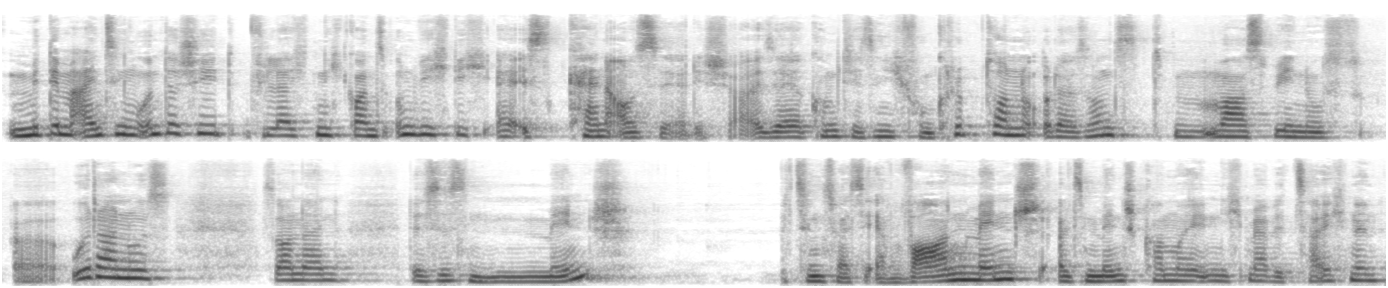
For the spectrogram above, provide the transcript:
Mit dem einzigen Unterschied, vielleicht nicht ganz unwichtig, er ist kein Außerirdischer. Also er kommt jetzt nicht von Krypton oder sonst Mars, Venus, äh, Uranus, sondern das ist ein Mensch, beziehungsweise er war ein Mensch, als Mensch kann man ihn nicht mehr bezeichnen,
